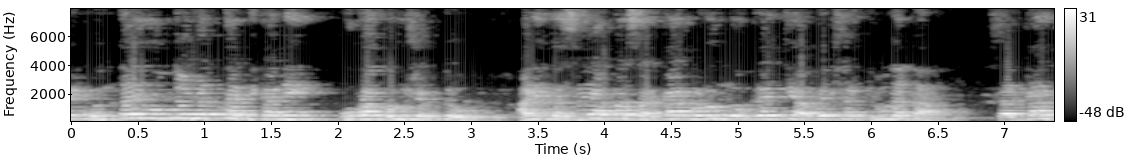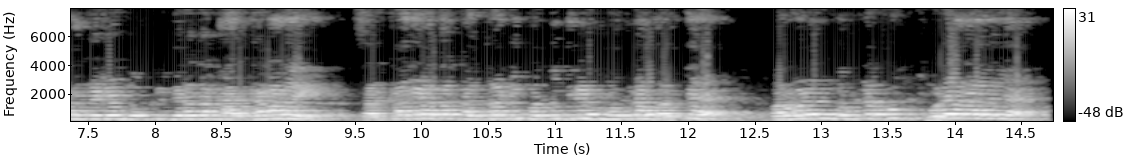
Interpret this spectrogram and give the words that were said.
हे कोणताही उद्योजक त्या ठिकाणी उभा करू शकतो. आणि तसे आता सरकारकडून नोकऱ्यांची अपेक्षा ठेवू नका. सरकार त्यांच्याकडे नोकरी देण्याचा कारखाना नाही. सरकारी आता कंत्राटी पद्धतीने नोकऱ्या भरत्या परमनंट नोकऱ्या खूप थोड्या राहिलेल्या आहेत.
